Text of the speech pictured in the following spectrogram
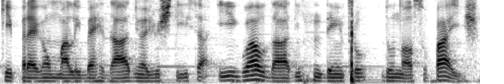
que pregam uma liberdade, uma justiça e igualdade dentro do nosso país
